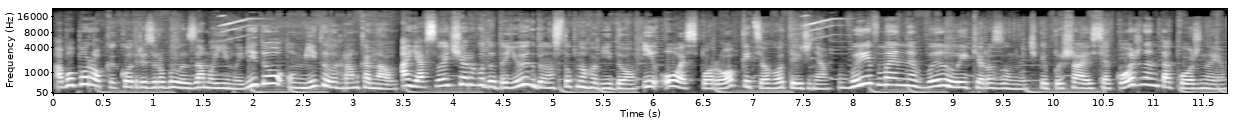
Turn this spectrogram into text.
або поробки, котрі зробили за моїми відео у мій телеграм-канал. А я в свою чергу додаю їх до наступного відео. І ось поробки цього тижня. Ви в мене великі розумнички. Пишаюся кожним та кожною.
